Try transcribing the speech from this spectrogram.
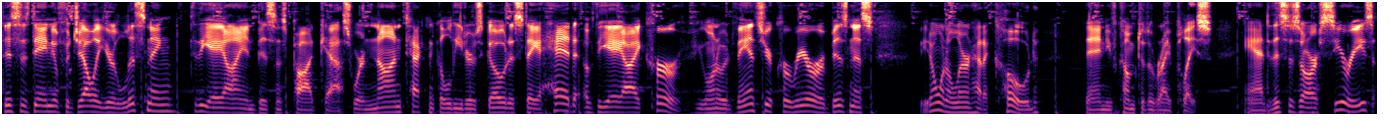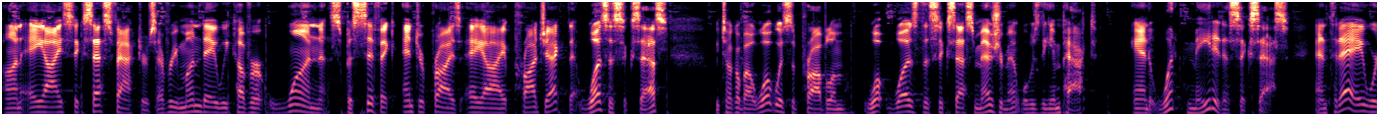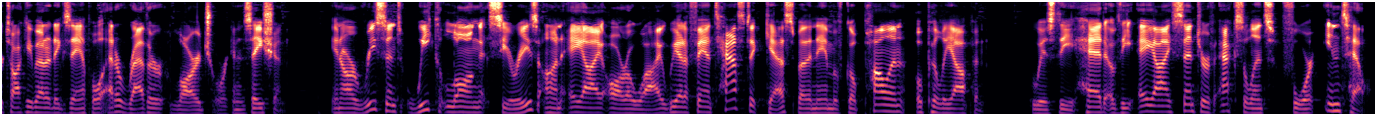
This is Daniel Faggella. You're listening to the AI in Business podcast, where non technical leaders go to stay ahead of the AI curve. If you want to advance your career or business, but you don't want to learn how to code, then you've come to the right place. And this is our series on AI success factors. Every Monday, we cover one specific enterprise AI project that was a success. We talk about what was the problem, what was the success measurement, what was the impact, and what made it a success. And today we're talking about an example at a rather large organization. In our recent week long series on AI ROI, we had a fantastic guest by the name of Gopalan Oppiliyappan, who is the head of the AI Center of Excellence for Intel.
